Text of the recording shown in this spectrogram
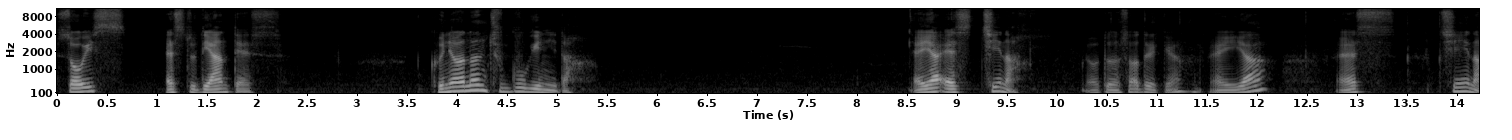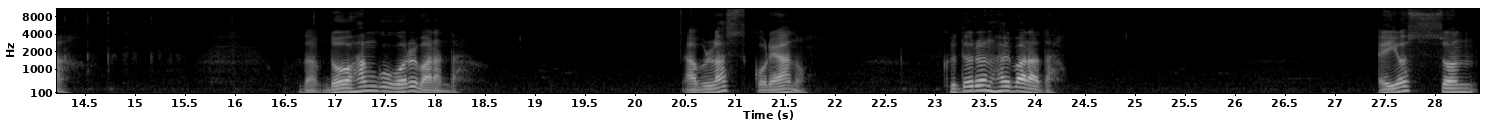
sois estudiantes 그녀는 중국인이다 ella es china 이것도 써드릴게요 ella es china 그 다음 너 한국어를 말한다 hablas coreano 그들은 활발하다. Ellos son.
